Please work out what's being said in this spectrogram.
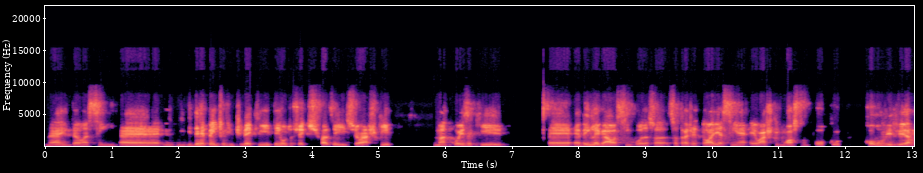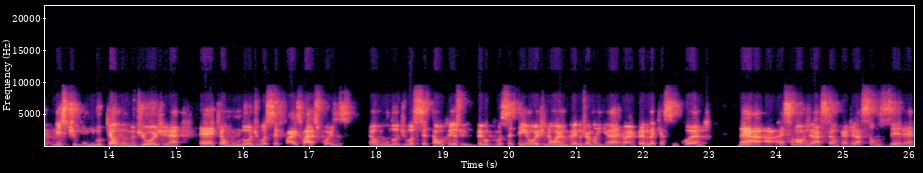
né? Então, assim, é... e, e de repente a gente vê que tem outros jeitos de fazer isso. Eu acho que uma coisa que é, é bem legal, assim, pô, da sua, sua trajetória, assim, é, eu acho que mostra um pouco como viver neste mundo que é o mundo de hoje, né? É, que é um mundo onde você faz várias coisas, é um mundo onde você, talvez, o emprego que você tem hoje não é o emprego de amanhã, não é o emprego daqui a cinco anos, né? A, a, essa nova geração, que é a geração Z, né?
